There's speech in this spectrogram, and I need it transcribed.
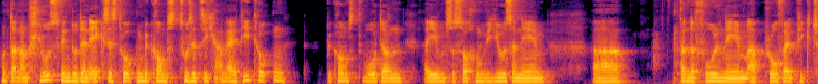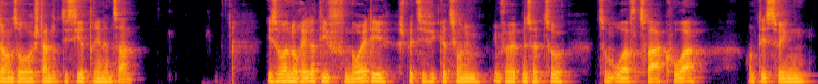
und dann am Schluss, wenn du den Access-Token bekommst, zusätzlich einen ID-Token bekommst, wo dann eben so Sachen wie Username, äh, dann der Full-Name, ein Profile-Picture und so standardisiert drinnen sind. Ist aber noch relativ neu, die Spezifikation im, im Verhältnis halt zu, zum OAuth 2 Core und deswegen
